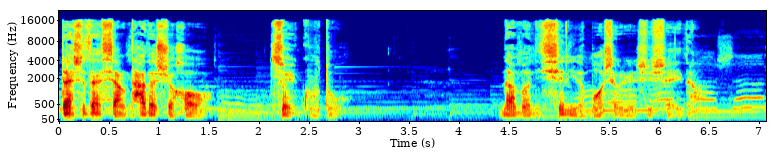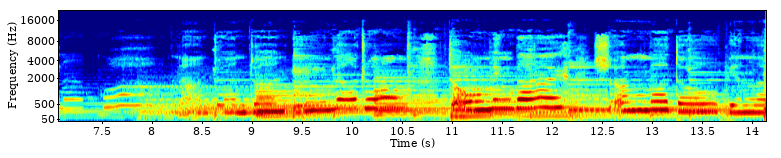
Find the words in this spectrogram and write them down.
但是在想他的时候，最孤独。那么你心里的陌生人是谁呢？那短短一秒钟，都明白什么都变了。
